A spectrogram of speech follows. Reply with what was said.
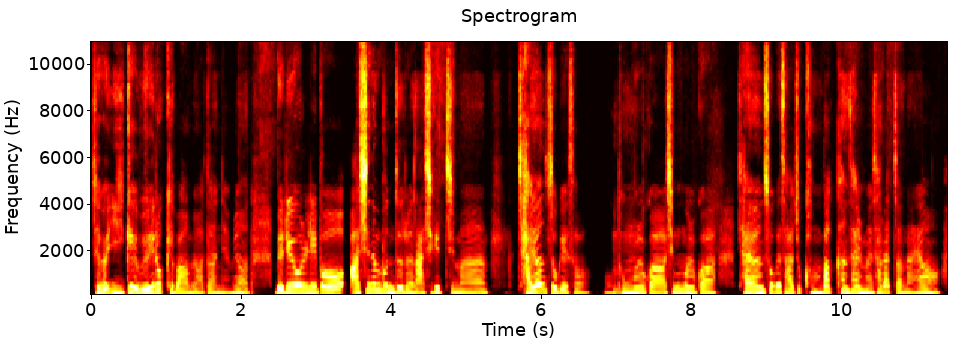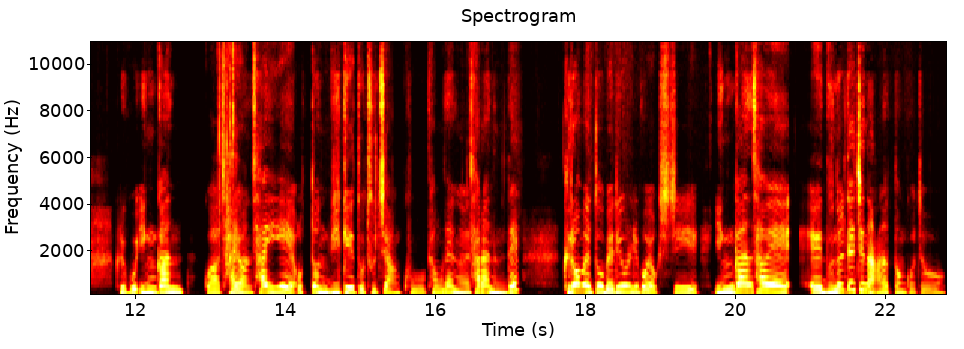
제가 이게 왜 이렇게 마음에 와닿았냐면 메리 올리버 아시는 분들은 아시겠지만 자연 속에서 어, 음. 동물과 식물과 자연 속에서 아주 검박한 삶을 살았잖아요. 그리고 인간과 자연 사이에 어떤 위계도 두지 않고 평생을 살았는데 그럼에도 메리 올리버 역시 인간 사회에 눈을 떼지는 않았던 거죠.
